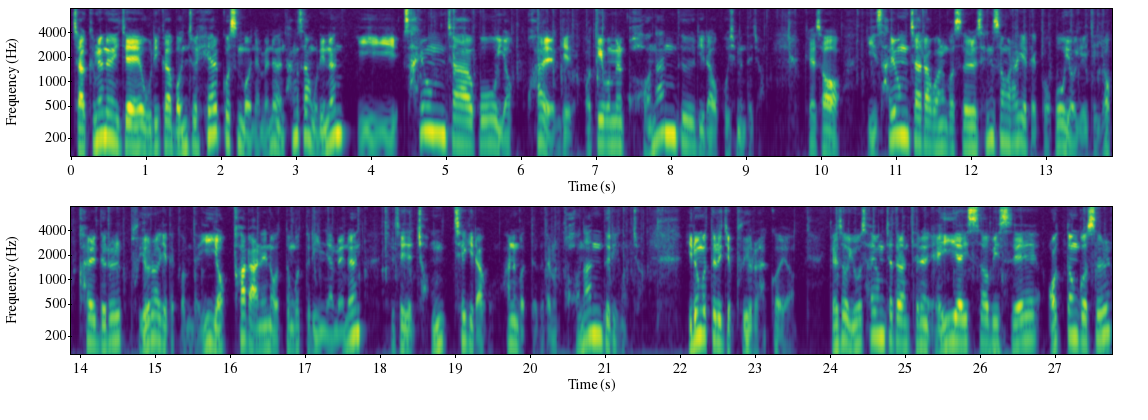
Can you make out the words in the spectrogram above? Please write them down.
자 그러면은 이제 우리가 먼저 해야 할 것은 뭐냐면은 항상 우리는 이 사용자고 역할 이게 어떻게 보면 권한들이라고 보시면 되죠 그래서 이 사용자라고 하는 것을 생성을 하게 될 거고 여기에 이제 역할들을 부여를 하게 될 겁니다 이 역할 안에는 어떤 것들이 있냐면은 실제 이제 정책이라고 하는 것들 그 다음에 권한들인 거죠. 이런 것들을 이제 부여를 할 거예요. 그래서 이 사용자들한테는 AI 서비스에 어떤 것을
